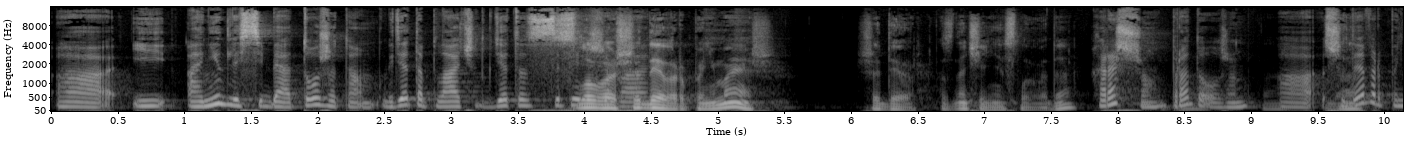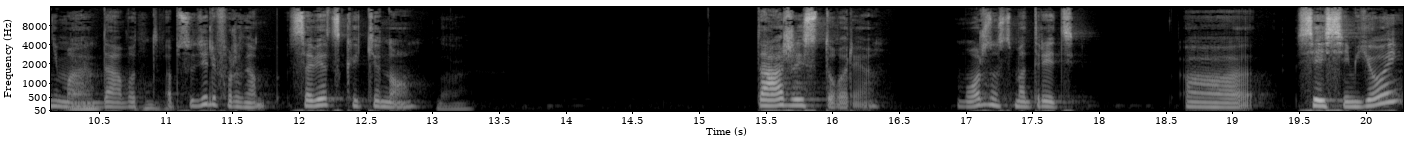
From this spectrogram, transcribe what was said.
а, и они для себя тоже там где-то плачут, где-то сопереживают. Слово «шедевр» понимаешь? Шедевр, значение слова, да? Хорошо, продолжим. Да, а, шедевр, понимаю, да. да, вот обсудили Форест Гамп. Советское кино. Да. Та же история. Можно смотреть э, всей семьей,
